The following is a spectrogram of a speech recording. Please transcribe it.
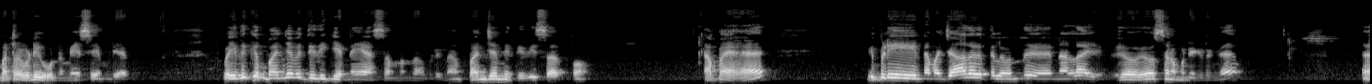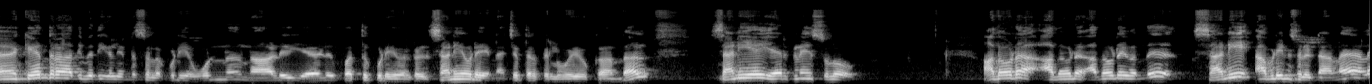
மற்றபடி ஒன்றுமே செய்ய முடியாது. இப்போ இதுக்கு பஞ்சமி திதிக்கு என்னையா சம்பந்தம் அப்படின்னா பஞ்சமி திதி சர்ப்பம். அப்போ இப்படி நம்ம ஜாதகத்தில் வந்து நல்லா யோ- யோசனை பண்ணிக்கிடுங்க. கேந்திராதிபதிகள் என்று சொல்லக்கூடிய ஒன்று நாலு ஏழு பத்து கூடியவர்கள் சனியோடைய நட்சத்திரத்தில் போய் உட்கார்ந்தால் சனியே ஏற்கனவே சுலோ அதோட அதோட அதோட வந்து சனி அப்படின்னு சொல்லிட்டாங்கனால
